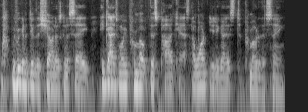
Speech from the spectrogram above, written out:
we were going to do this show, and I was going to say, "Hey guys, when we promote this podcast, I want you to guys to promote it as saying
